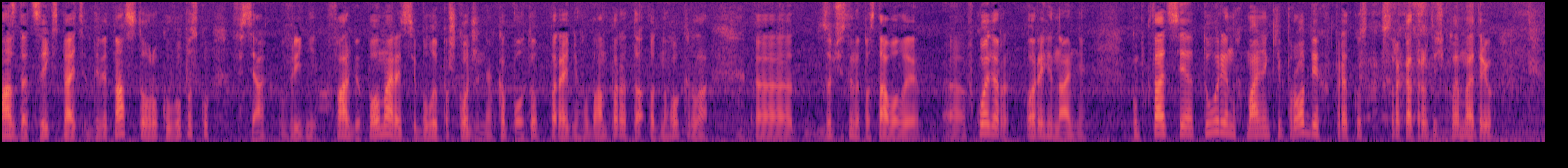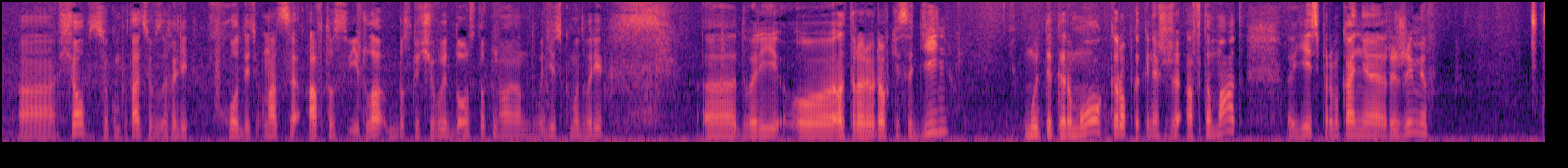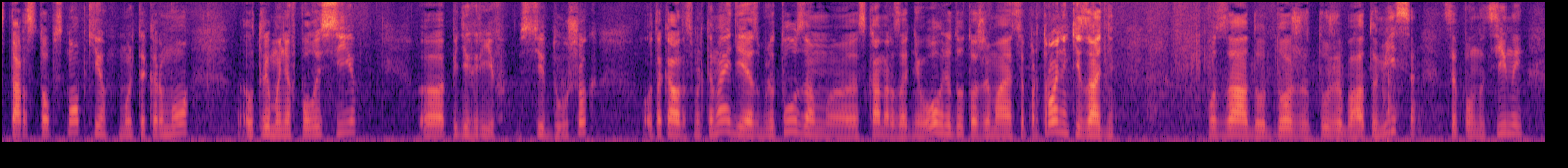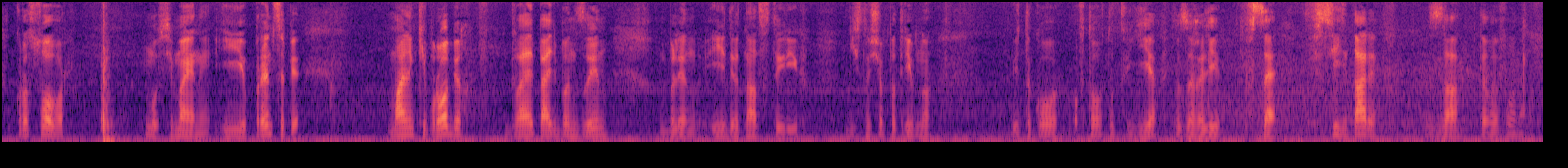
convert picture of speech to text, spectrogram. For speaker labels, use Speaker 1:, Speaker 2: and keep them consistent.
Speaker 1: Mazda CX-5 19 року випуску вся в рідній фарбі. По Америці були пошкодження капоту, переднього бампера та одного крила. Е, запчастини поставили е, в колір оригінальні. Комплектація Touring, маленький пробіг, порядку 43 тисяч кілометрів. Е, Що в цю комплектацію взагалі входить? У нас це автосвітло, безключовий доступ на водійському дворі, двері, електрорегулювання сидінь, мультикермо, коробка, звісно автомат, є примикання режимів, старт-стоп кнопки, мультикермо, утримання в полосі, е, підігрів сідушок. Отака у нас мультимедія з блютузом, е, з камер заднього огляду, теж маються партроніки задні. Позаду дуже, дуже багато місця. Це повноцінний кросовер, ну, сімейний. І в принципі маленький пробіг, 2,5 бензин, блін, і 19 рік. Дійсно, що потрібно від такого авто тут є взагалі все. Всі деталі за телефоном.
